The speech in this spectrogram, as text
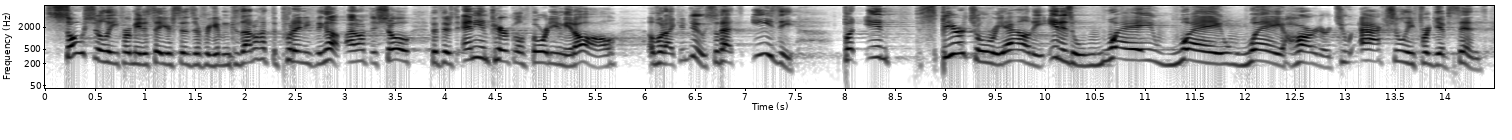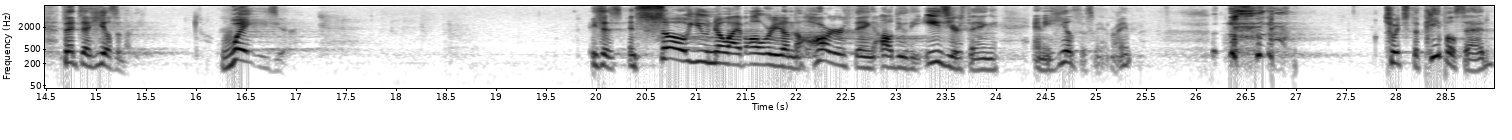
socially for me to say your sins are forgiven because I don't have to put anything up. I don't have to show that there's any empirical authority in me at all of what I can do. So that's easy. But in spiritual reality, it is way, way, way harder to actually forgive sins than to heal somebody. Way easier. He says, and so you know I've already done the harder thing, I'll do the easier thing. And he heals this man, right? to which the people said,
